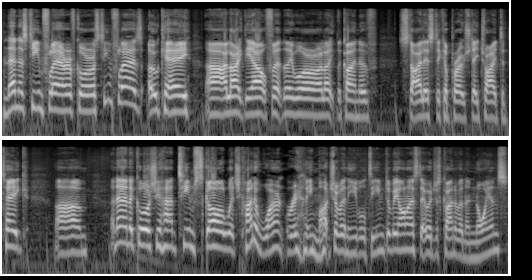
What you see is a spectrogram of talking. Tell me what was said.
and then there's Team Flare, of course. Team Flare's okay. Uh, I like the outfit they wore. I like the kind of stylistic approach they tried to take. Um, and then, of course, you had Team Skull, which kind of weren't really much of an evil team, to be honest. They were just kind of an annoyance,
